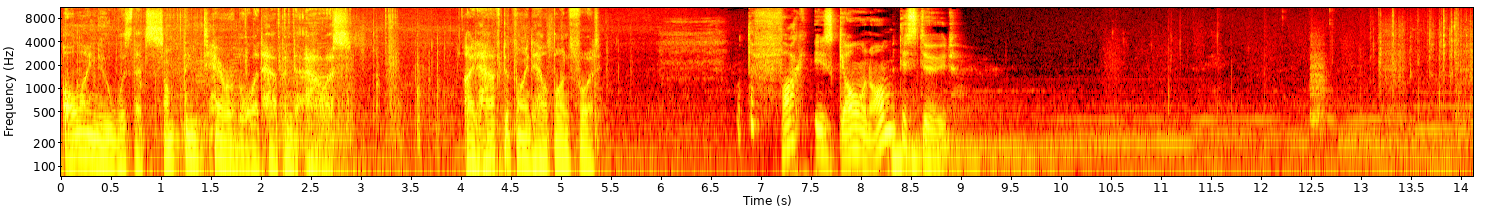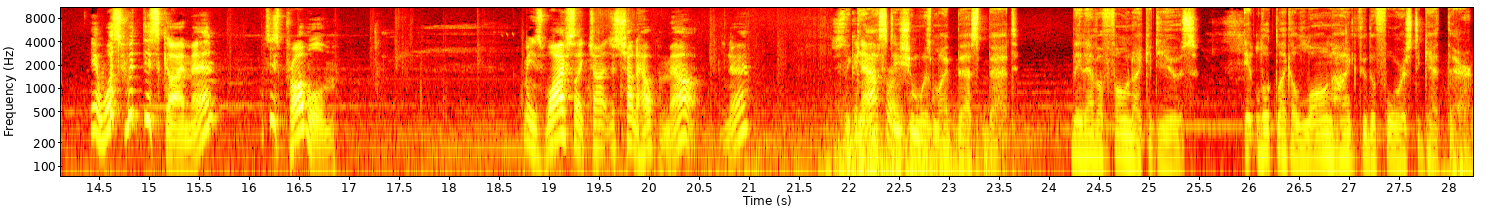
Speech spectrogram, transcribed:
All I knew was that something terrible had happened to Alice. I'd have to find help on foot. what the fuck is going on with this dude? Yeah, what's with this guy, man? What's his problem? I mean, his wife's like trying, just trying to help him out, you know? Just The gas him. station was my best bet. They'd have a phone I could use. It looked like a long hike through the forest to get there.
